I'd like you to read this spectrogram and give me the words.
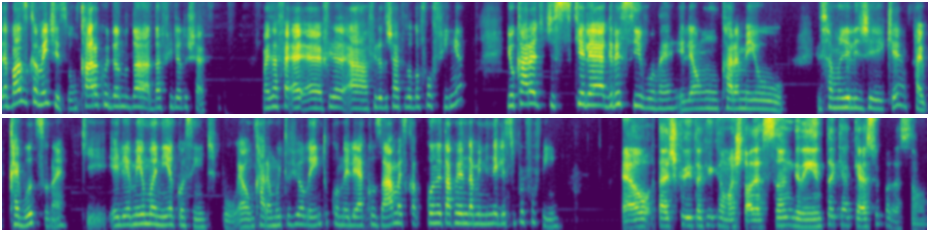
é basicamente isso, um cara cuidando da, da filha do chefe. Mas é- é a filha, a filha do chefe é toda fofinha. E o cara diz que ele é agressivo, né? Ele é um cara meio. Eles chamam ele de quê? Kai- Kaibutsu, né? Que ele é meio maníaco, assim, tipo, é um cara muito violento quando ele é acusar, mas quando ele tá cuidando da menina, ele é super fofinho. É, o- tá escrito aqui que é uma história sangrenta que aquece o coração.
